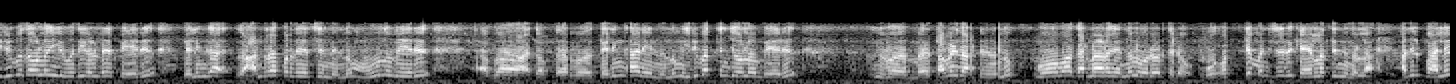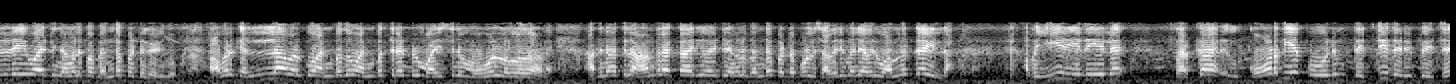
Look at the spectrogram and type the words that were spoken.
ഇരുപതോളം യുവതികളുടെ പേര് തെലുങ്ക ആന്ധ്രാപ്രദേശിൽ നിന്നും മൂന്ന് പേര് തെലുങ്കാനയിൽ നിന്നും ഇരുപത്തഞ്ചോളം പേര് തമിഴ്നാട്ടിൽ നിന്നും ഗോവ കർണാടക എന്നുള്ള ഓരോരുത്തരോ. ഒറ്റ മനുഷ്യർ കേരളത്തിൽ നിന്നുള്ള. അതിൽ പലരുടെയുമായിട്ട് ഞങ്ങളിപ്പോ ബന്ധപ്പെട്ട് കഴിഞ്ഞു. അവർക്ക് എല്ലാവർക്കും അൻപതും അൻപത്തിരണ്ടും വയസ്സിന് മുകളിലുള്ളതാണ്. അതിനകത്തിൽ ആന്ധ്രാക്കാരിയുമായിട്ട് ഞങ്ങൾ ബന്ധപ്പെട്ടപ്പോൾ ശബരിമല അവർ വന്നിട്ടേ ഇല്ല. അപ്പൊ ഈ രീതിയിൽ സർക്കാർ കോടതിയെ പോലും തെറ്റിദ്ധരിപ്പിച്ച്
